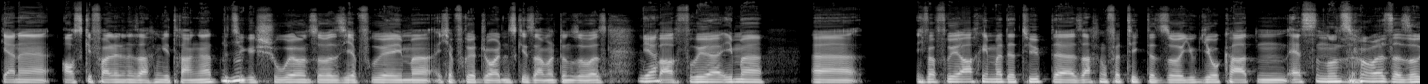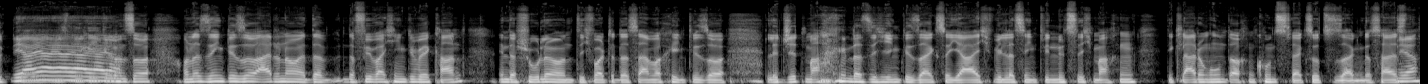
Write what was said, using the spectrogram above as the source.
gerne ausgefallene Sachen getragen hat, bezüglich Schuhe und sowas. Ich habe früher immer, ich habe früher Jordans gesammelt und sowas. Ja. War auch früher immer, äh, ich war früher auch immer der Typ, der Sachen vertickt hat, so Yu-Gi-Oh! Karten, Essen und sowas, also Ja, ja, ja, ja, ja, und so. Und das ist irgendwie so, I don't know, da, dafür war ich irgendwie bekannt in der Schule und ich wollte das einfach irgendwie so legit machen, dass ich irgendwie sage, so ja, ich will das irgendwie nützlich machen, die Kleidung und auch ein Kunstwerk sozusagen. Das heißt, Ja.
